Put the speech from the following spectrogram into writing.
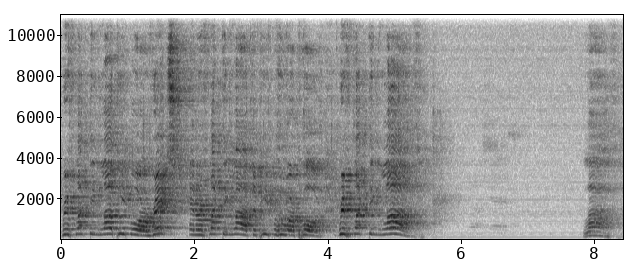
Reflecting love people who are rich and reflecting love to people who are poor. Reflecting love love.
